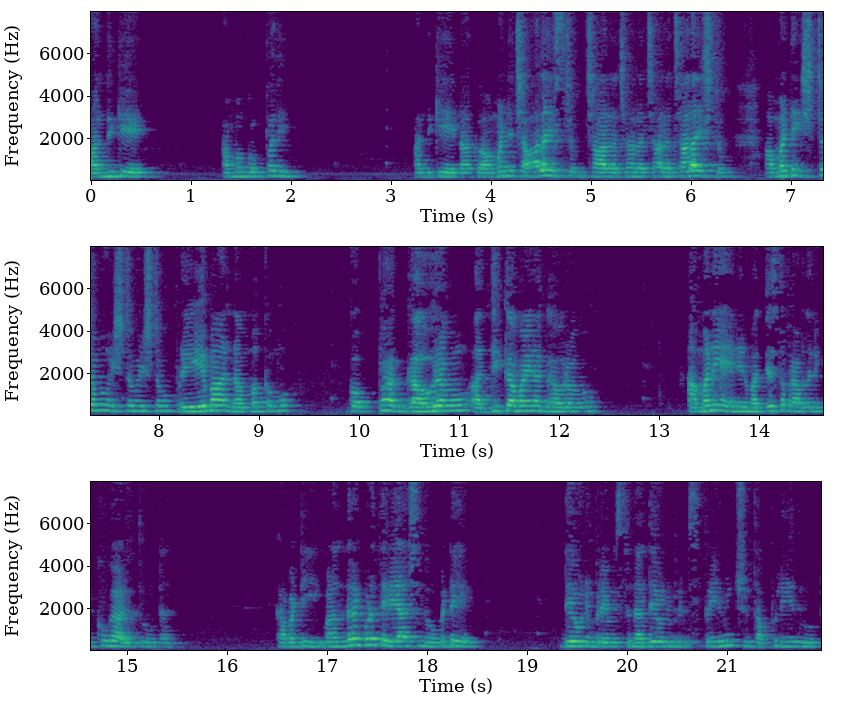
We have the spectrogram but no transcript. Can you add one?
అందుకే అమ్మ గొప్పది. అందుకే నాకు అమ్మంటే చాలా ఇష్టం. చాలా చాలా చాలా చాలా ఇష్టం. అమ్మంటే ఇష్టము ఇష్టము ఇష్టము ప్రేమ నమ్మకము గొప్ప గౌరవం అధికమైన గౌరవం అమ్మనే నేను మధ్యస్థ ప్రార్థన ఎక్కువగా అడుగుతూ ఉంటాను. కాబట్టి మనందరం కూడా తెలియాల్సింది ఒకటే. దేవుని ప్రేమిస్తున్నా దేవుని ప్రేమిస్తు ప్రేమించు తప్పు లేదు.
